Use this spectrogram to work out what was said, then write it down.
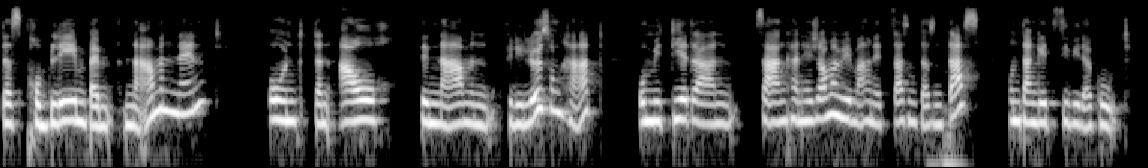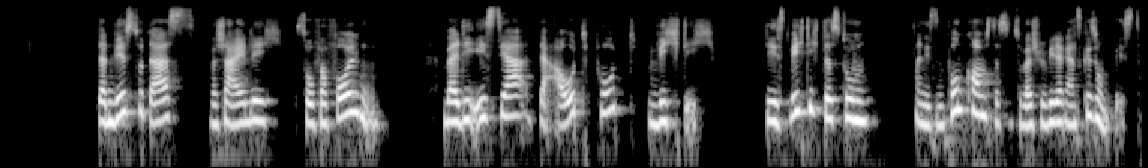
das Problem beim Namen nennt und dann auch den Namen für die Lösung hat und mit dir dann sagen kann, hey, schau mal, wir machen jetzt das und das und das und dann geht es dir wieder gut dann wirst du das wahrscheinlich so verfolgen, weil die ist ja der Output wichtig. Die ist wichtig, dass du an diesen Punkt kommst, dass du zum Beispiel wieder ganz gesund bist.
